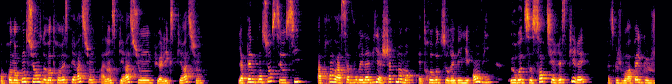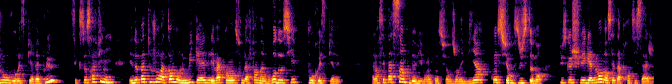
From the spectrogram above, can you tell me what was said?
en prenant conscience de votre respiration, à l'inspiration, puis à l'expiration. La pleine conscience, c'est aussi apprendre à savourer la vie à chaque moment, être heureux de se réveiller en vie, heureux de se sentir respirer, parce que je vous rappelle que le jour où vous respirez plus, c'est que ce sera fini, et ne pas toujours attendre le week-end, les vacances ou la fin d'un gros dossier pour respirer. Alors c'est pas simple de vivre en conscience, j'en ai bien conscience justement, puisque je suis également dans cet apprentissage.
